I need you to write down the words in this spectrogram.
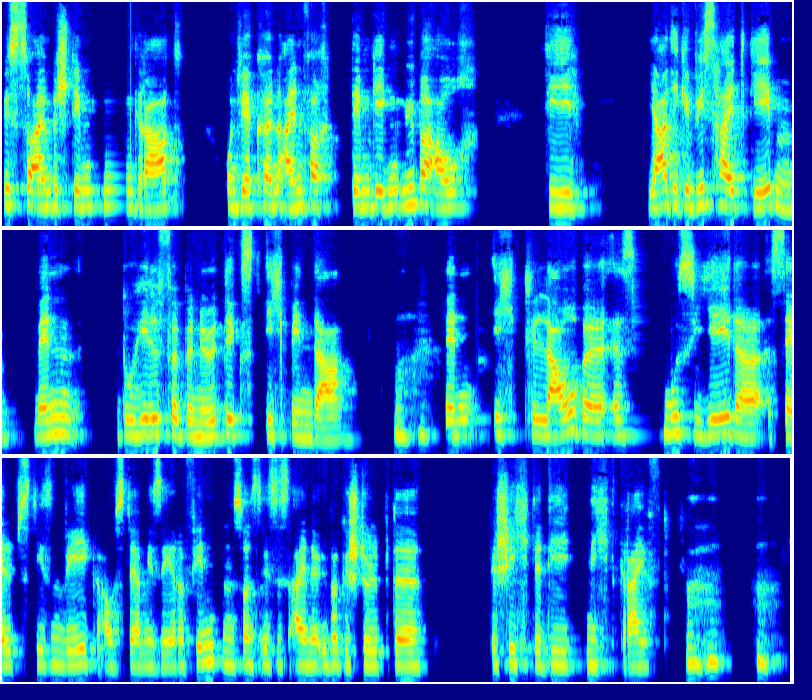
bis zu einem bestimmten Grad und wir können einfach dem Gegenüber auch die, ja, die Gewissheit geben, wenn du Hilfe benötigst, ich bin da. Mhm. Denn ich glaube, es muss jeder selbst diesen Weg aus der Misere finden, sonst ist es eine übergestülpte Geschichte, die nicht greift. Mhm. Mhm.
